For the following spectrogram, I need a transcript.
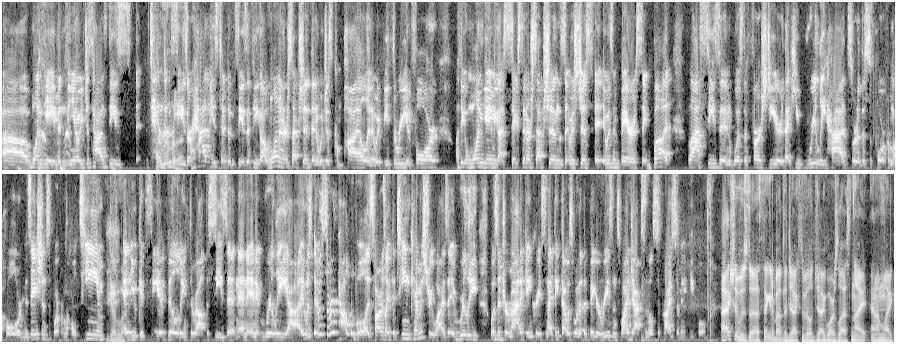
uh, one game, and you know he just has these tendencies or had these tendencies. If he got one interception, then it would just compile and it would be three and four. I think in one game he got six interceptions. It was just it, it was embarrassing. But last season was the first year that he really had sort of the support from the whole organization, support from the whole team, and you could see it building throughout the season. And and it really uh, it was it was sort of palpable as far as like the team chemistry wise. It really was a dramatic increase, and I think that was one of the bigger reasons why Jacksonville surprised so many people. I actually was uh, thinking about the Jacksonville Jaguars last night, and I'm like,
